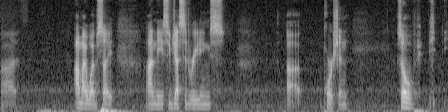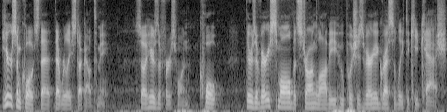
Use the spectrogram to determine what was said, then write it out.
uh, on my website on the suggested readings uh, portion. So he, here are some quotes that that really stuck out to me. So here's the first one. Quote: There's a very small but strong lobby who pushes very aggressively to keep cash.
